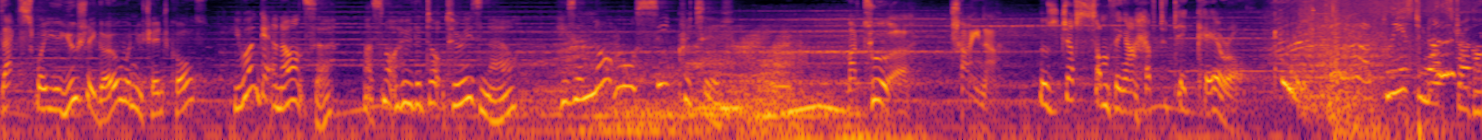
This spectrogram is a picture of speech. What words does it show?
That's where you usually go when you change course. You won't get an answer. That's not who the doctor is now. He's a lot more secretive. Matua, China. There's just something I have to take care of. Please do not struggle.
